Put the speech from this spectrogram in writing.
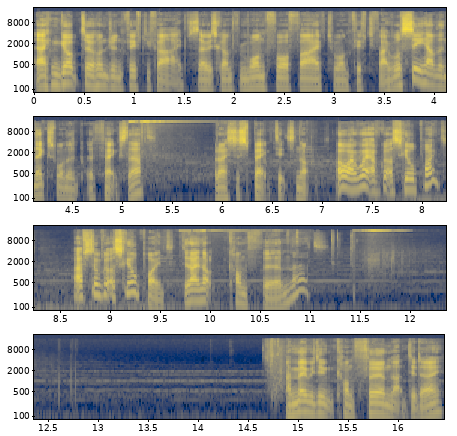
I can go up to 155. So it's gone from 145 to 155. We'll see how the next one affects that. But I suspect it's not... Oh, I wait, I've got a skill point? I've still got a skill point. Did I not confirm that? I maybe didn't confirm that, did I?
